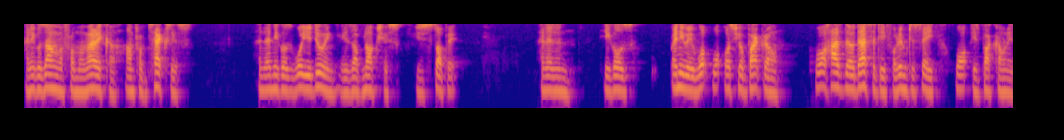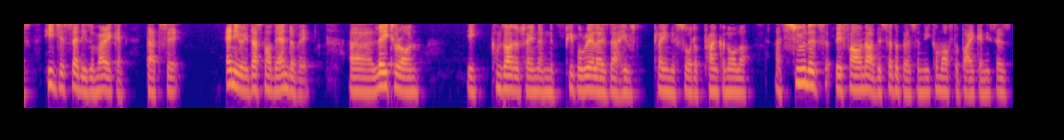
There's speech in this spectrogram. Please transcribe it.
And he goes, I'm from America. I'm from Texas. And then he goes, What you're doing is obnoxious. You should stop it. And then he goes, Anyway, what, what what's your background? What has the audacity for him to say what his background is? He just said he's American. That's it. Anyway, that's not the end of it. Uh, later on, he comes out of the train and people realize that he was playing this sort of prank and all that. As soon as they found out, this other person, he come off the bike and he says,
